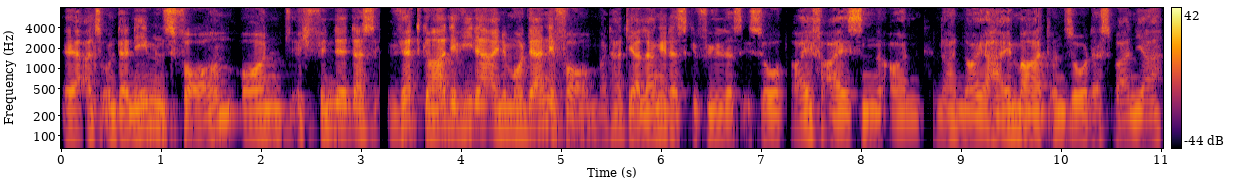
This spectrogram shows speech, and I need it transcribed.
äh, als Unternehmensform und ich finde, das wird gerade wieder eine moderne Form. Man hat ja lange das Gefühl, das ist so Reifeisen und eine neue Heimat und so. Das waren ja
